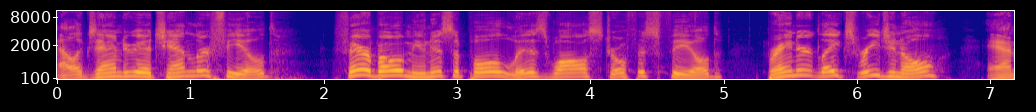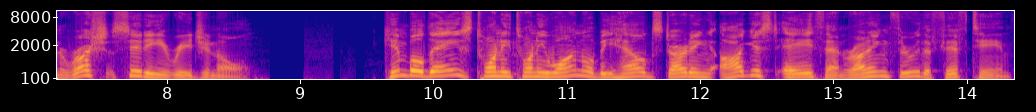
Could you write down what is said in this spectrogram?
Alexandria Chandler Field, Faribault Municipal Liz Wall Strohfus Field, Brainerd Lakes Regional, and Rush City Regional. Kimball Days 2021 will be held starting August 8th and running through the 15th.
